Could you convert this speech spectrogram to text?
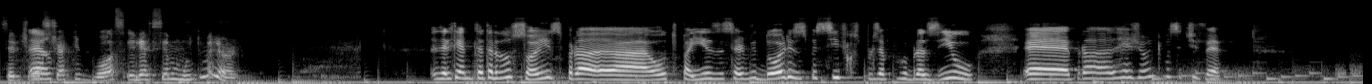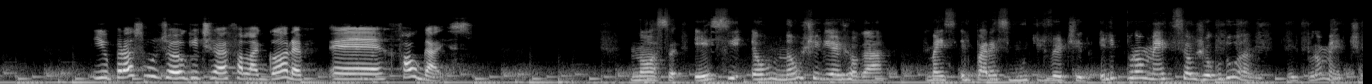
Se ele tivesse é. chat de voz, ele ia ser muito melhor. Ele tem até traduções para outros países, servidores específicos, por exemplo, para o Brasil, é, para a região que você tiver. E o próximo jogo que a gente vai falar agora é Fall Guys. Nossa, esse eu não cheguei a jogar, mas ele parece muito divertido. Ele promete ser o jogo do ano. Ele promete.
